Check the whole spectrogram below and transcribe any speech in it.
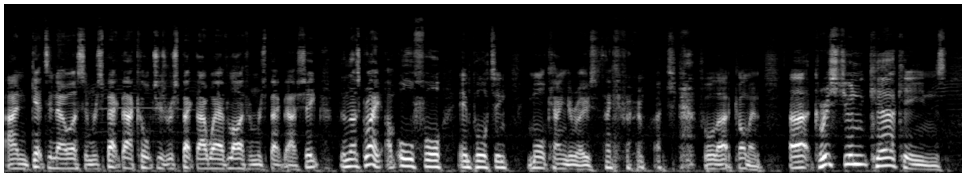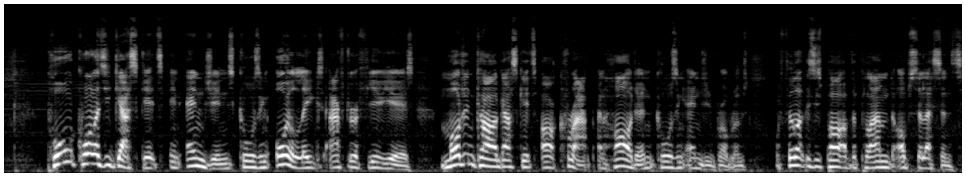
and get to know us and respect our cultures, respect our way of life and respect our sheep, then that's great. I'm all for importing more kangaroos. Thank you very much for that comment. Uh, Christian Kirkines. Poor quality gaskets in engines causing oil leaks after a few years. Modern car gaskets are crap and harden, causing engine problems. I feel like this is part of the planned obsolescence.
